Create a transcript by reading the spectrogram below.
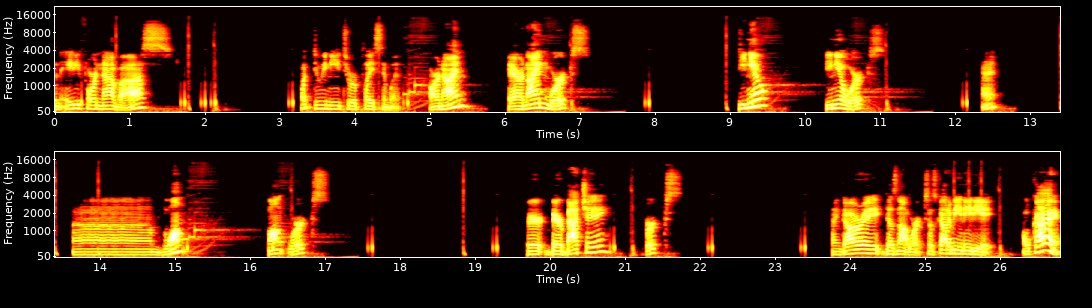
An 84 Navas. What do we need to replace him with? R9? Okay, R9 works. Dino? Dino works. Alright. Um, Blanc? Blanc works. Ber Berbache works. Sangare does not work, so it's got to be an 88. Okay.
